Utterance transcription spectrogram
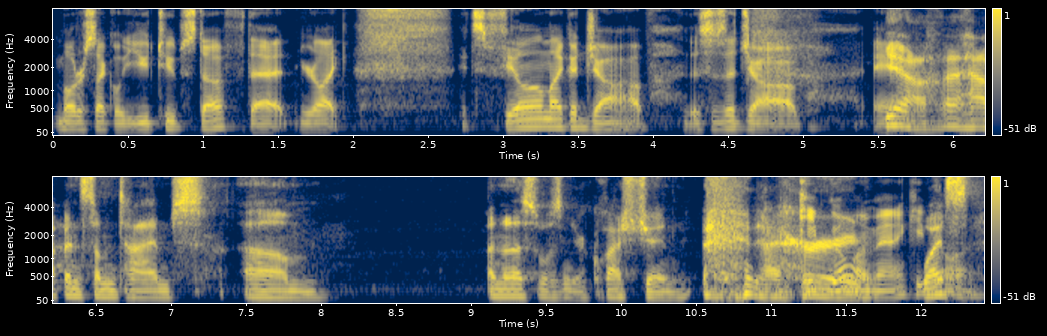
motorcycle YouTube stuff that you're like, it's feeling like a job. This is a job. And yeah, that happens sometimes. Um, I know this wasn't your question. I Keep heard. going, man. Keep what's going.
